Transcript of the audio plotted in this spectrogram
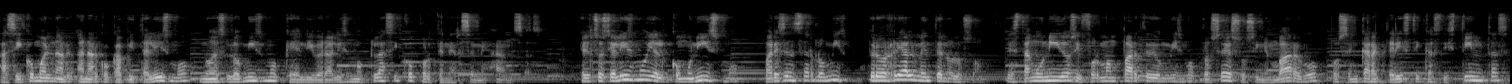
así como el anarcocapitalismo no es lo mismo que el liberalismo clásico por tener semejanzas. El socialismo y el comunismo parecen ser lo mismo, pero realmente no lo son. Están unidos y forman parte de un mismo proceso, sin embargo, poseen características distintas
